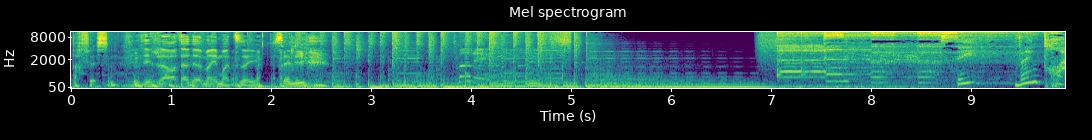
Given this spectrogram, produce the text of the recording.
Parfait, ça. J'ai déjà hâte à demain, moi, de dire. Salut. 23.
